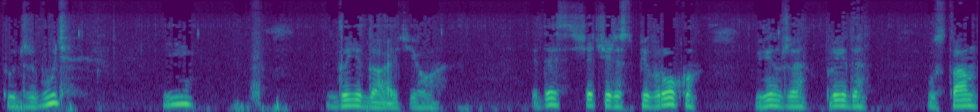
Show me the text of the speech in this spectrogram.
тут живуть і доїдають його. І десь ще через півроку він вже прийде у стан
